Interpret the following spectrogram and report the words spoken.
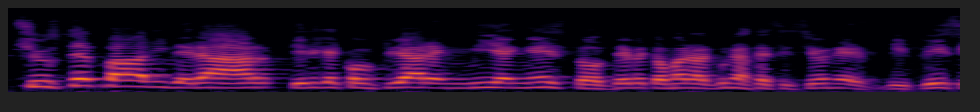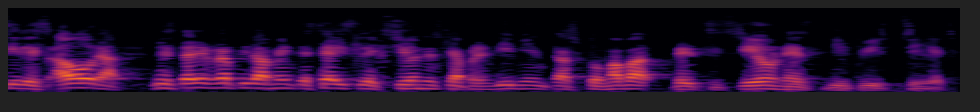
Si usted va a liderar, tiene que confiar en mí en esto, debe tomar algunas decisiones difíciles. Ahora, les daré rápidamente seis lecciones que aprendí mientras tomaba decisiones difíciles.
